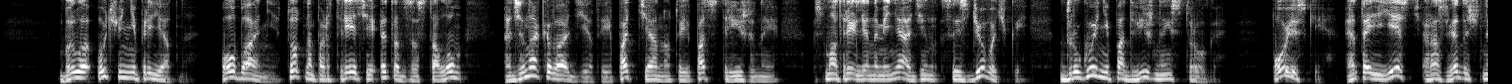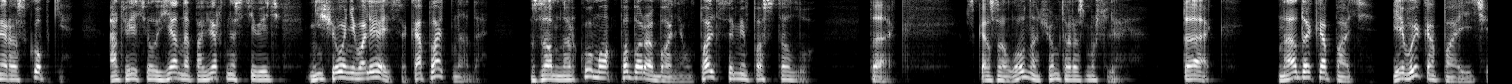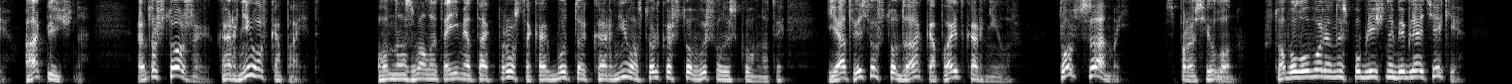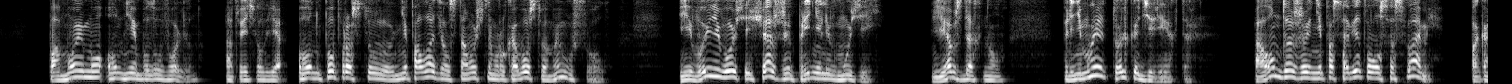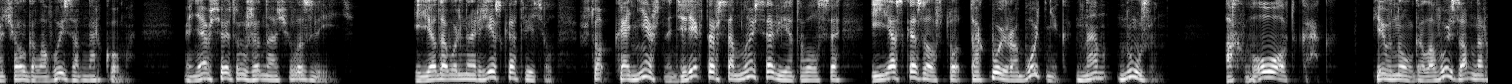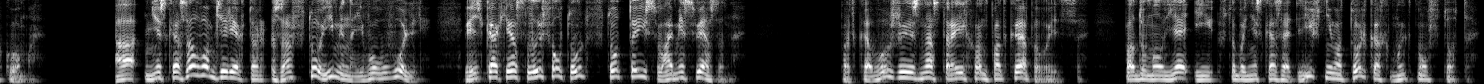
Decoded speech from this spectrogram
Было очень неприятно. Оба они, тот на портрете, этот за столом, одинаково одетые, подтянутые, подстриженные, смотрели на меня один с издевочкой, другой неподвижно и строго. «Поиски — это и есть разведочные раскопки», — ответил я на поверхности, ведь ничего не валяется, копать надо. Зам наркома побарабанил пальцами по столу. «Так», — сказал он, о чем-то размышляя. «Так, надо копать. И вы копаете. Отлично. Это что же, Корнилов копает?» Он назвал это имя так просто, как будто Корнилов только что вышел из комнаты. Я ответил, что да, копает Корнилов. «Тот самый?» — спросил он. «Что был уволен из публичной библиотеки?» «По-моему, он не был уволен», — ответил я. «Он попросту не поладил с научным руководством и ушел». «И вы его сейчас же приняли в музей?» Я вздохнул. «Принимает только директор. А он даже не посоветовался с вами», — покачал головой замнаркома. «Меня все это уже начало злить». И я довольно резко ответил, что, конечно, директор со мной советовался, и я сказал, что такой работник нам нужен. «Ах, вот как!» — кивнул головой замнаркома. «А не сказал вам директор, за что именно его уволили? Ведь, как я слышал, тут что-то и с вами связано». «Под кого же из нас троих он подкапывается?» — подумал я и, чтобы не сказать лишнего, только хмыкнул что-то.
